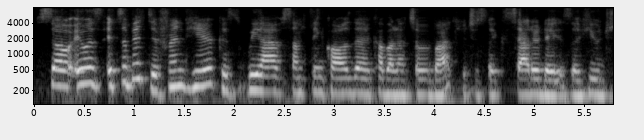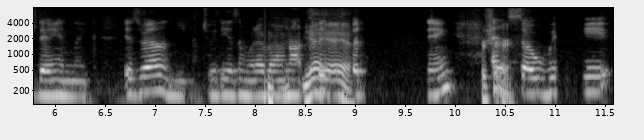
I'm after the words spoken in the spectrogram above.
So it was. It's a bit different here because we have something called the Kabbalat Shabbat, which is like Saturday is a huge day in like Israel and Judaism, whatever. I'm not Yeah, religious, yeah, yeah. but thing. For sure. And so we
